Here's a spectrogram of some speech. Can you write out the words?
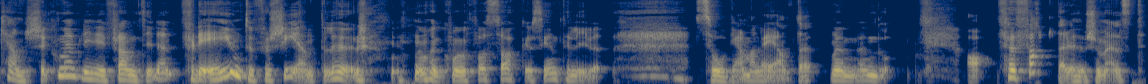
kanske kommer jag bli det i framtiden, för det är ju inte för sent, eller hur? När man kommer få saker sent i livet. Så gammal är jag inte, men ändå. Ja, författare hur som helst.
